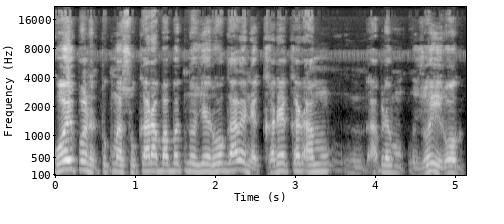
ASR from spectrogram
કોઈ પણ ટૂંકમાં સુકારા બાબતનો જે રોગ આવે ને, ખરેખર આમ આપણે જોઈ રોગ,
